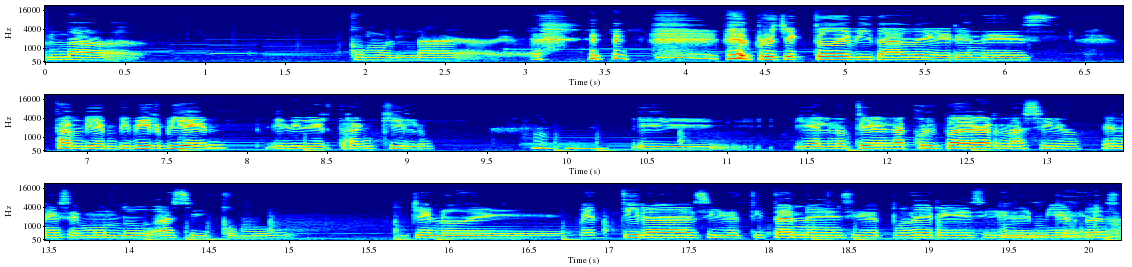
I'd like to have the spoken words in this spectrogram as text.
la como la el proyecto de vida de Eren es también vivir bien y vivir tranquilo. y, y él no tiene la culpa de haber nacido en ese mundo así como lleno de mentiras y de titanes y de poderes y de mierdas.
